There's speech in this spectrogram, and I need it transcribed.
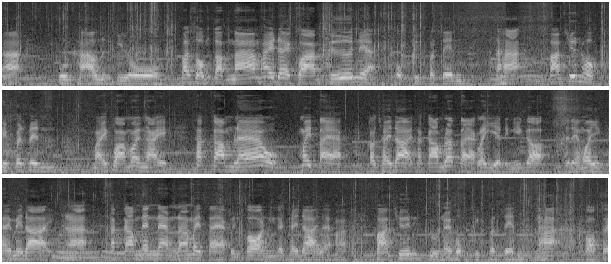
นะฮะปูนขาว 1กิโลผสมกับน้ำให้ได้ความชื้นเนี่ย 60%นะฮะความชื้น 60%หมายความว่าไง ถ้ากำแล้วไม่แตก ก็ใช้ได้ ถ้ากำแล้วแตกละเอียดอย่างนี้ก็แสดงว่ายังใช้ไม่ได้นะฮะถ้ากำแน่นๆ แล้วไม่แตกเป็นก้อนนี้ก็ใช้ได้แล้วฮะความชื้นอยู่ใน 60%นะฮะกรอกใส่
